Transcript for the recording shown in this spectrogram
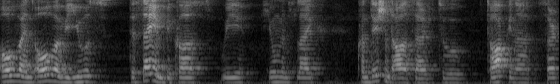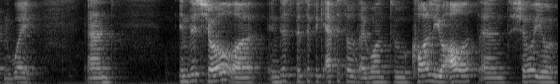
over and over we use the same because we humans like conditioned ourselves to talk in a certain way, and in this show or in this specific episode, I want to call you out and show you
